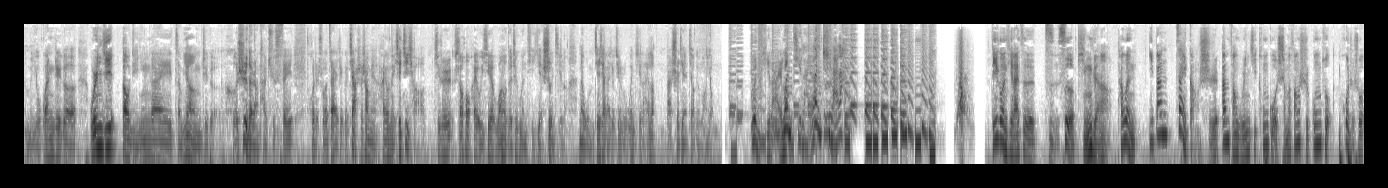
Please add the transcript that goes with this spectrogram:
那么有关这个无人机到底应该怎么样这个合适的让它去飞，或者说在这个驾驶上面还有哪些技巧？其实稍后还有一些网友的这个问题也涉及了。那我们接下来就进入问题来了，把时间交给网友。问题来了问，题来了，问题来了，第一个问题来自紫色平原啊，他问：一般在岗时安防无人机通过什么方式工作？或者说，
